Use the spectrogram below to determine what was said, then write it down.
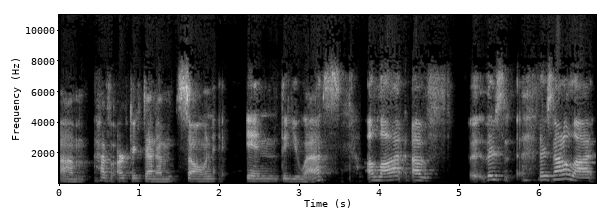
um, have Arctic denim sewn in the US. A lot of Uh, there's there's not a lot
